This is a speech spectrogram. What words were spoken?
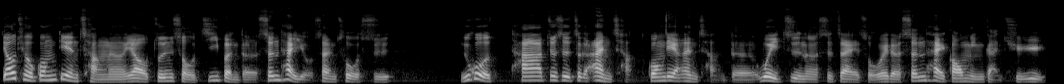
要求光电厂呢要遵守基本的生态友善措施。如果它就是这个暗场光电暗场的位置呢，是在所谓的生态高敏感区域，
